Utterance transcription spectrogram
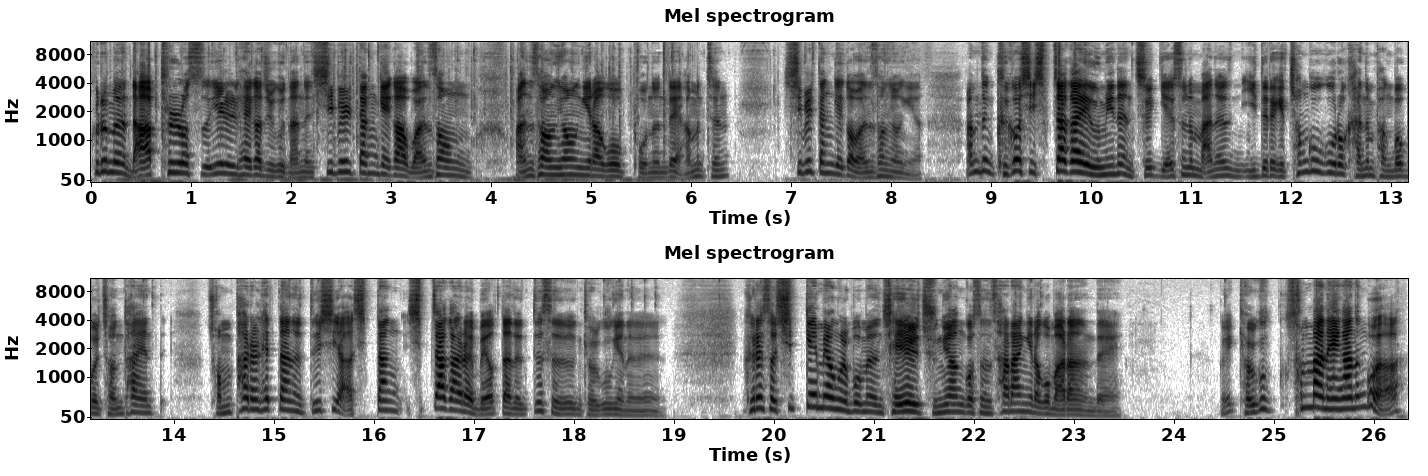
그러면 나 플러스 1 해가지고 나는 11단계가 완성 완성형이라고 보는데 아무튼 11단계가 완성형이야. 아무튼 그것이 십자가의 의미는 즉 예수는 많은 이들에게 천국으로 가는 방법을 전파했, 전파를 했다는 뜻이야. 십당 십자가를 메었다는 뜻은 결국에는 그래서 십계명을 보면 제일 중요한 것은 사랑이라고 말하는데 결국 선만 행하는 거야.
